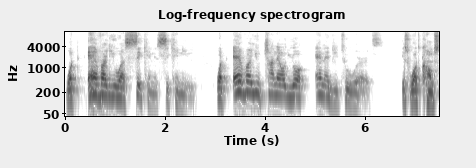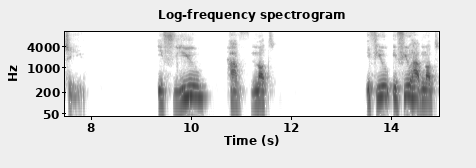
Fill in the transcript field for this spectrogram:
Whatever you are seeking is seeking you. Whatever you channel your energy towards is what comes to you. If you have not if you if you have not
